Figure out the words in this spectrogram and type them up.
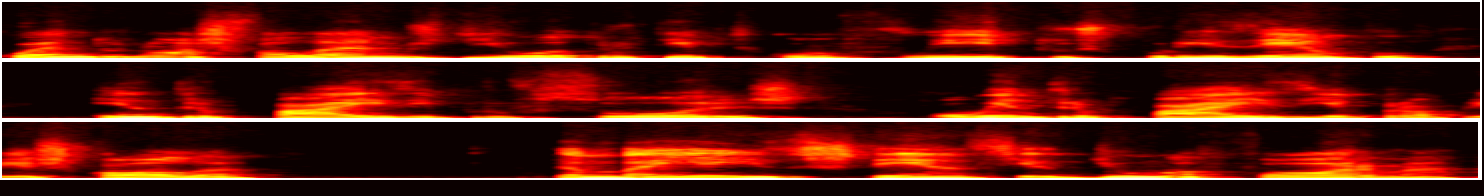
quando nós falamos de outro tipo de conflitos, por exemplo, entre pais e professores, ou entre pais e a própria escola, também a existência de uma forma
